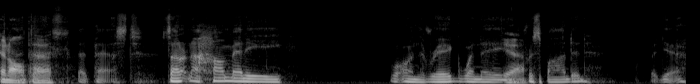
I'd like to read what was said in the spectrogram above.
And all passed. that passed. So I don't know how many were on the rig when they Yeah. responded, but yeah.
